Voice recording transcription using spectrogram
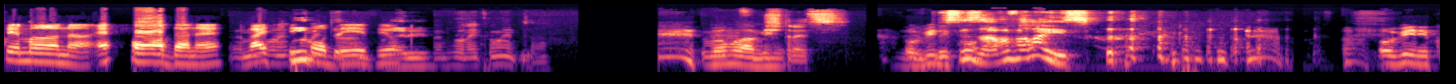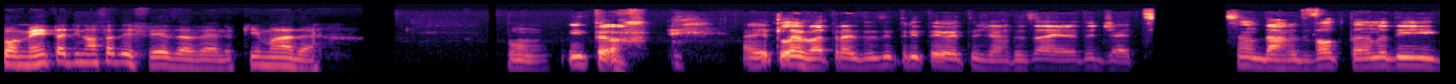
semana, é foda, né? Vai se poder, viu? Não vou nem comentar. Vamos lá, Vini. Estresse. Ô, Vini, precisava com... falar isso. Ô, Vini, comenta de nossa defesa, velho. Que manda. Bom, então. A gente levar 338 jardas aéreas do Jets. Sandarno voltando de,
